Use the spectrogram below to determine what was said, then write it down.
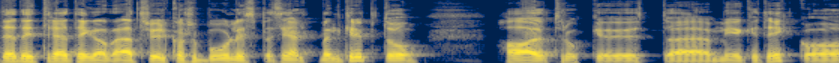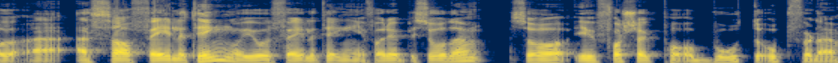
det er de tre tingene. Jeg tror kanskje bolig spesielt. Men krypto har trukket ut uh, mye kritikk, og jeg, jeg, sa feile ting og gjorde feile ting i forrige episode. Så i forsøk på å bote opp for det,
